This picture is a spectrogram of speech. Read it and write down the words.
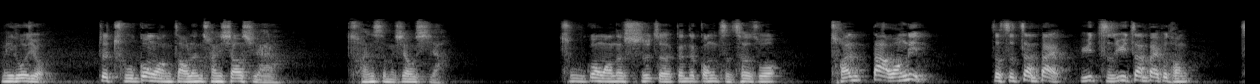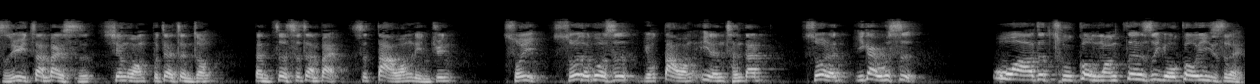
没多久。这楚共王找人传消息来了，传什么消息啊？楚共王的使者跟着公子策说：“传大王令，这次战败与子玉战败不同。子玉战败时，先王不在阵中，但这次战败是大王领军，所以所有的过失由大王一人承担，所有人一概无视。”哇，这楚共王真是有够意思嘞！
